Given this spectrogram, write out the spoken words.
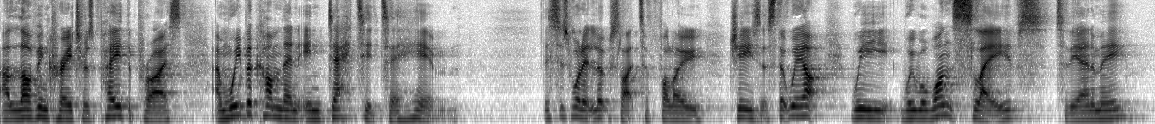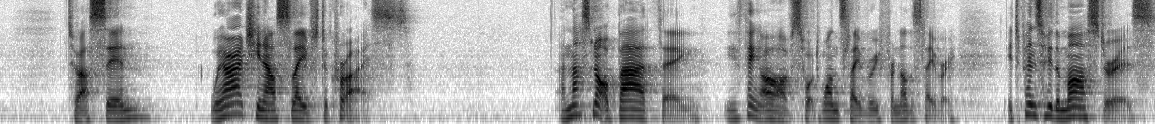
Our loving Creator has paid the price, and we become then indebted to Him. This is what it looks like to follow Jesus. That we, are, we, we were once slaves to the enemy, to our sin. We are actually now slaves to Christ. And that's not a bad thing. You think, oh, I've swapped one slavery for another slavery. It depends who the master is.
